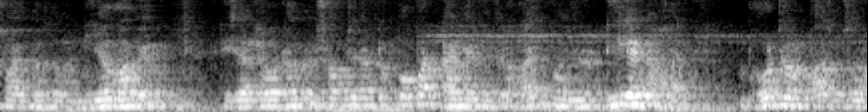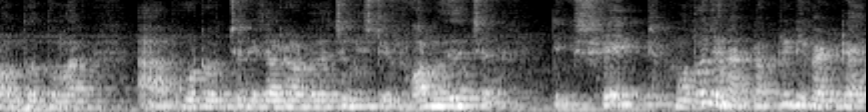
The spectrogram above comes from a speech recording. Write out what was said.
সময় পরে তোমার নিয়োগ হবে রেজাল্ট আউট হবে, সব যেন একটা প্রপার টাইমের ভিতরে হয়, কোনো যেন ডিলে না হয়। ভোট যেমন পাঁচ বছর অন্তর তোমার ভোট হচ্ছে রেজাল্ট আউট হয়ে যাচ্ছে, মিষ্টির ফর্ম হয়ে যাচ্ছে। ঠিক সেই মতো যেন একটা প্রিডিফাইন্ড টাইম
